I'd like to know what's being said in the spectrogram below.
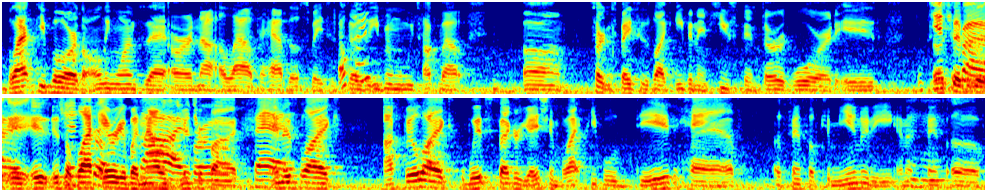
black people are the only ones that are not allowed to have those spaces because Okay. even when we talk about um, certain spaces, like even in Houston, Third Ward is Gentrified. it- it- it's a black area, but now it's Gentrified, bro. and it's like I feel like with segregation, black people did have a sense of community and a Mm-hmm. sense of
